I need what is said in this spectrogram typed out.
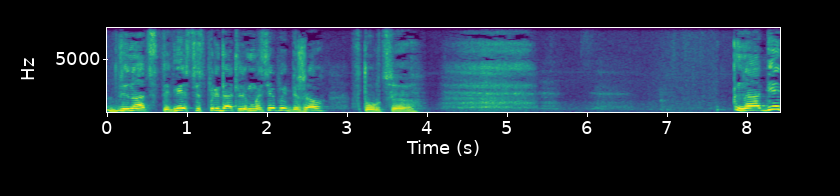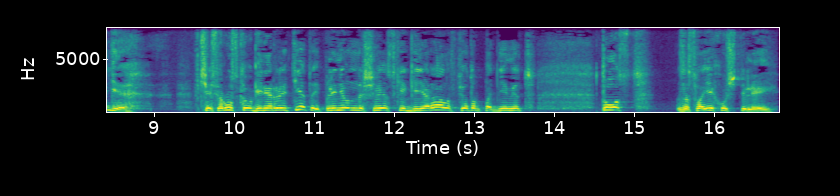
XII вместе с предателем Мазепой бежал в Турцию. На обеде в честь русского генералитета и плененных шведских генералов Петр поднимет тост за своих учителей,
